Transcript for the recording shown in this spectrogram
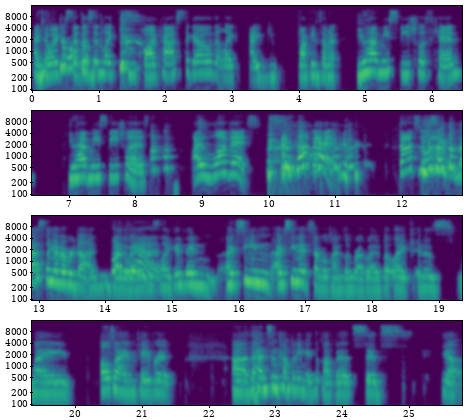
I know I You're just said this in like two podcasts ago that like I you fucking seven you have me speechless, kid. You have me speechless. I love it. I love it. That's the it was like the best thing I've ever done, by the way. yeah. It's like it and I've seen I've seen it several times on Broadway, but like it is my all-time favorite. Uh the Henson Company made the puppets. It's yeah,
